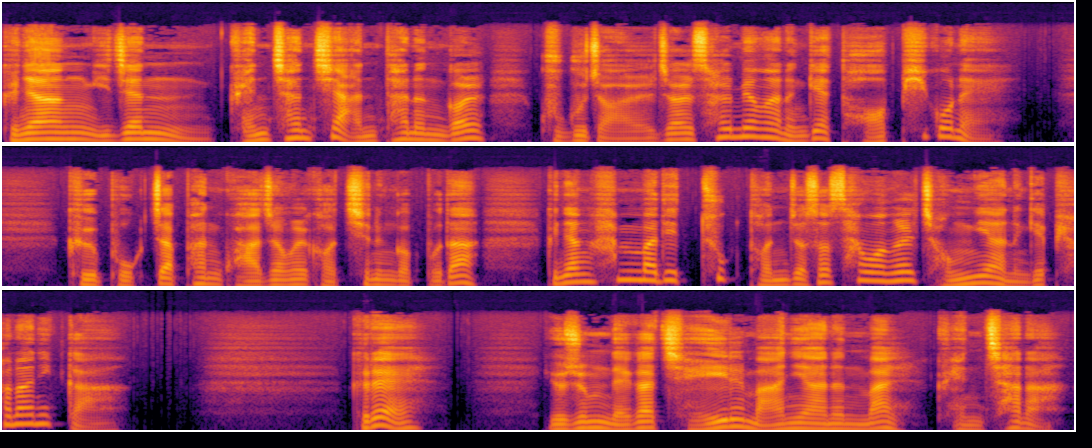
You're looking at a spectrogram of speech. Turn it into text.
그냥 이젠 괜찮지 않다는 걸 구구절절 설명하는 게 더 피곤해. 그 복잡한 과정을 거치는 것보다 그냥 한마디 툭 던져서 상황을 정리하는 게 편하니까. 그래. 요즘 내가 제일 많이 하는 말 괜찮아.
